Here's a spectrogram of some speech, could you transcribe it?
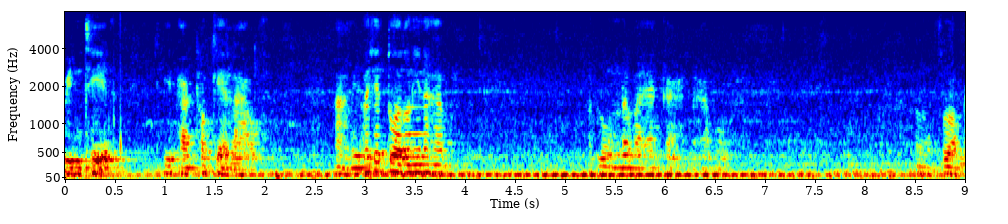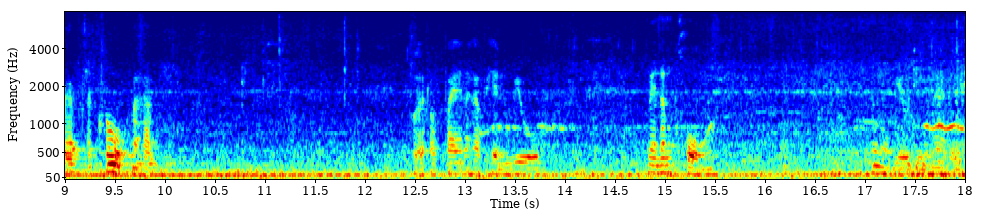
วินเทจที่พักเท่าแก่ลาวอ่ามีผ้าเช็ดตัวตรงนี้นะครับพัดลมระบายอากาศนะครับ ส้วมแบบชักโครกนะครับ เปิดออกไปนะครับ เห็นวิว แม่น้ำโขงวิวดีมากเลย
